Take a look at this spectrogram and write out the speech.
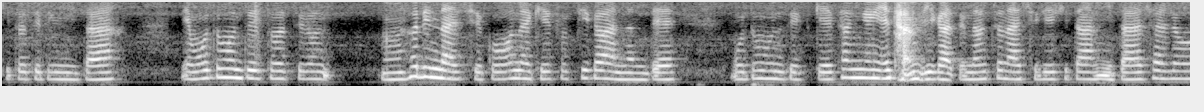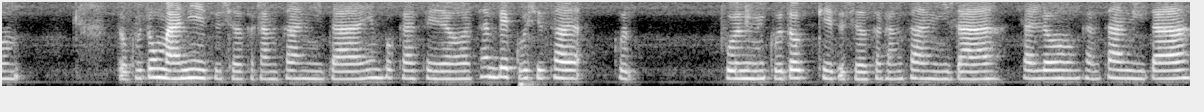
기도드립니다. 네, 모든 분들도 지금 음, 흐린 날씨고 오늘 계속 비가 왔는데 모든 분들께 성령의 담비 가득 넘쳐나시길 기도합니다. 샬롬. 또 구독 많이 해주셔서 감사합니다. 행복하세요. 394분 구독해주셔서 감사합니다. 샬롬. 감사합니다.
